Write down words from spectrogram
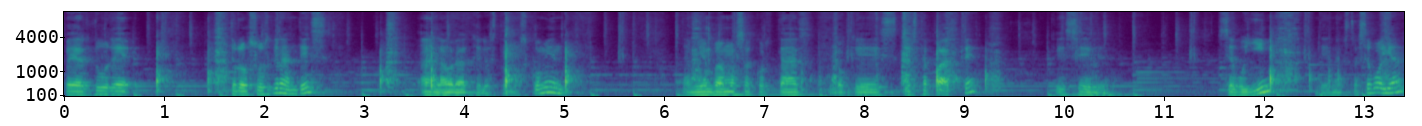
perdure trozos grandes a la hora que lo estemos comiendo. También vamos a cortar lo que es esta parte, que es el cebollín de nuestra cebolla.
